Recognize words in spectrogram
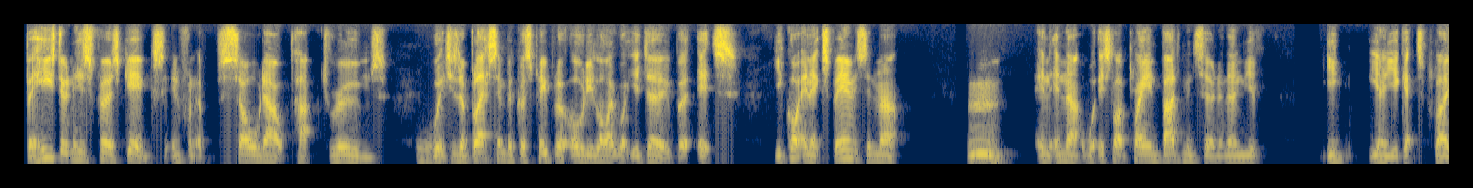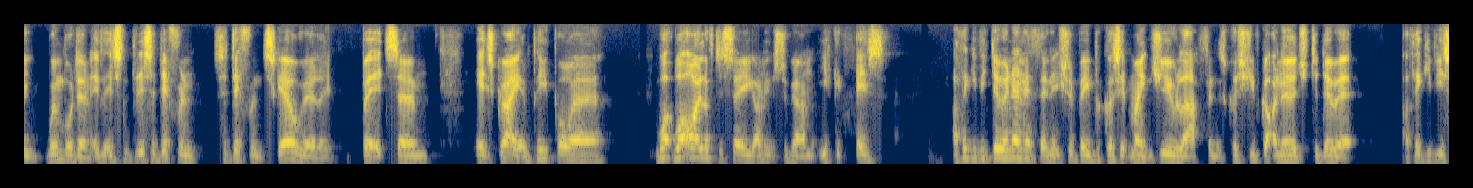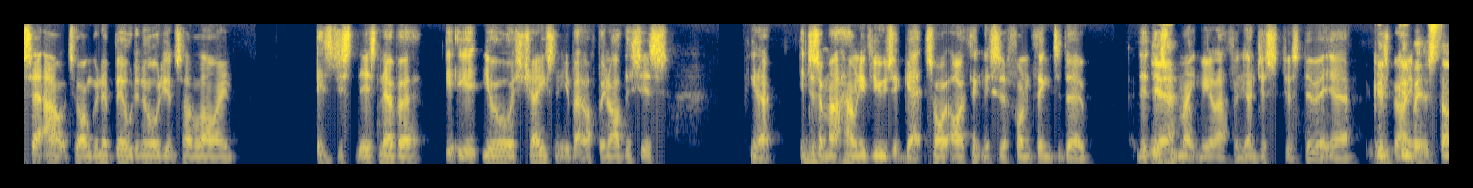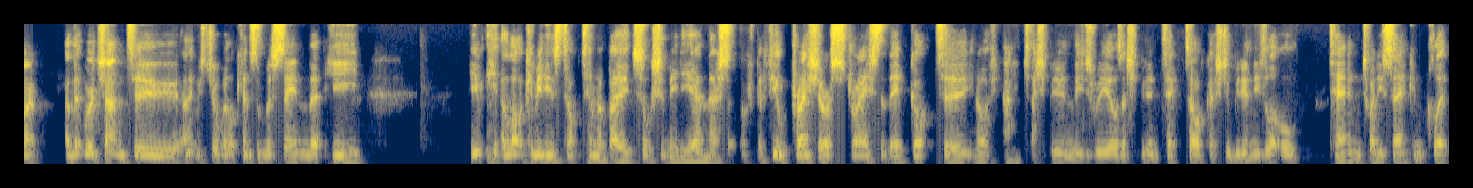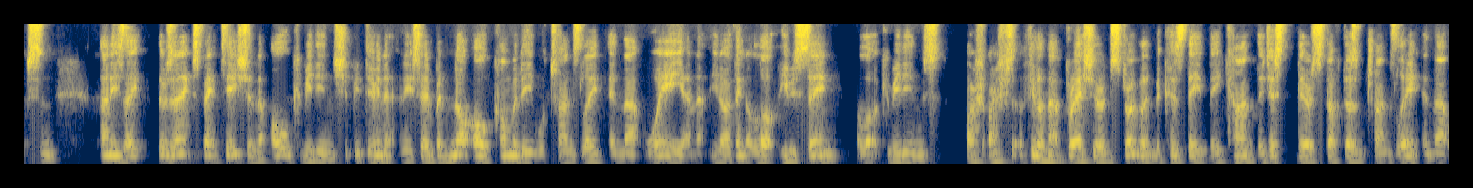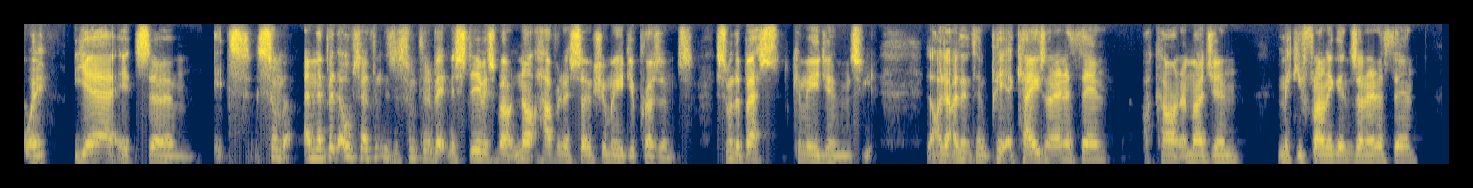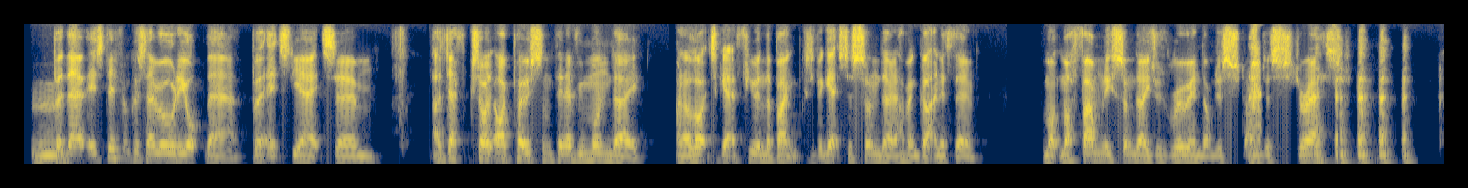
but he's doing his first gigs in front of sold out packed rooms, Mm. which is a blessing because people already like what you do, but it's you're quite inexperienced in that Mm. in, in that it's like playing badminton and then you you you know you get to play Wimbledon. It, it's it's a different it's a different skill really, but it's um it's great and people uh what what I love to see on Instagram you can, is I think if you're doing anything it should be because it makes you laugh and it's because you've got an urge to do it. I think if you set out to I'm going to build an audience online, it's just it's never y- you're always chasing it. You're better off being oh this is you know it doesn't matter how many views it gets. So I, I think this is a fun thing to do. This Yeah. would make me laugh and, and just just do it. Yeah, good, good way to start. And we're chatting to, I think it was Joe Wilkinson was saying that he, he, he- a lot of comedians talk to him about social media and they're sort of, they feel pressure or stress that they've got to, you know, I, I should be doing these reels, I should be doing TikTok, I should be doing these little 10, 20 second clips. And, and he's like, there's an expectation that all comedians should be doing it. And he said, but not all comedy will translate in that way. And, you know, I think a lot, he was saying, a lot of comedians are, are feeling that pressure and struggling because they, they can't, they just, their stuff doesn't translate in that way. yeah, it's um, it's some, and the, but also I think there's something a bit mysterious about not having a social media presence. Some of the best comedians, I don't, I don't think Peter Kay's on anything. I can't imagine Micky Flanagan's on anything. Mm. But it's different because they're already up there. But it's yeah, it's um, I def so I, I post something every Monday, and I like to get a few in the bank because if it gets to Sunday and I haven't got anything, my, my family Sunday just ruined. I'm just I'm just stressed.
